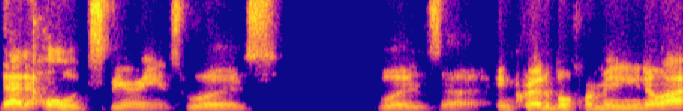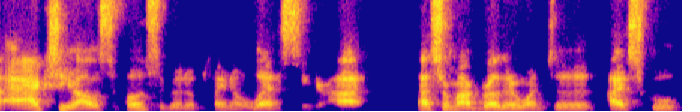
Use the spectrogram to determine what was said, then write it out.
that whole experience was was uh, incredible for me. You know, I actually I was supposed to go to Plano West Senior High. That's where my brother went to high school,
